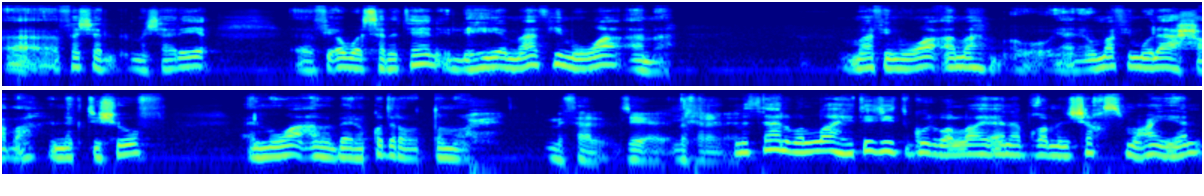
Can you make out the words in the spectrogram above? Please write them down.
آه، فشل المشاريع آه، في أول سنتين اللي هي ما في موائمه ما في موائمه أو يعني وما في ملاحظة إنك تشوف الموائمه بين القدرة والطموح. مثال زي مثلا مثال والله تجي تقول والله أنا أبغى من شخص معين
